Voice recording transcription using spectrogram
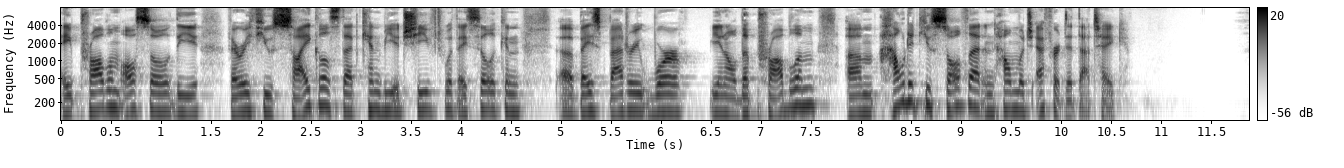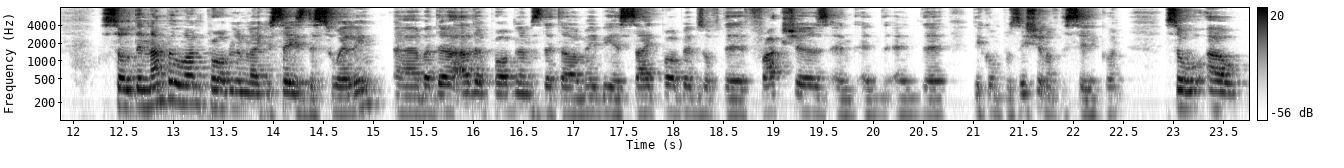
a problem. Also, the very few cycles that can be achieved with a silicon uh, based battery were, you know, the problem. Um, how did you solve that, and how much effort did that take? So the number one problem, like you say, is the swelling, uh, but there are other problems that are maybe a side problems of the fractures and and, and the decomposition of the silicon. So uh,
